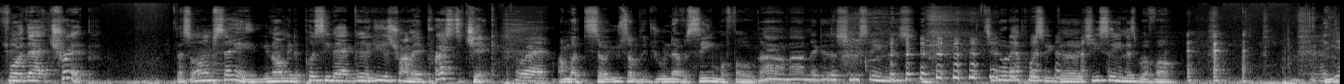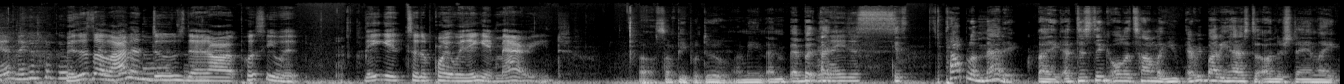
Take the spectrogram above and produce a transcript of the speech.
for that trip. That's all I'm saying. You know what I mean? The pussy that good. You just trying to impress the chick. Right. I'm gonna show you something you never seen before. Nah, nah, nigga, she seen this. she know that pussy good. She seen this before. Yeah, niggas look good. There's a lot of dudes that are pussy with. They get to the point where they get married Uh, some people do. I mean, and, but and I- they just it's problematic. Like I just think all the time, like you, everybody has to understand, like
